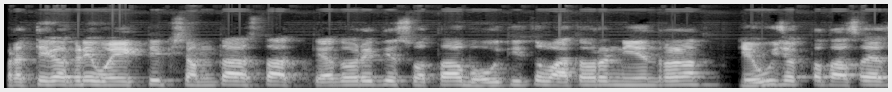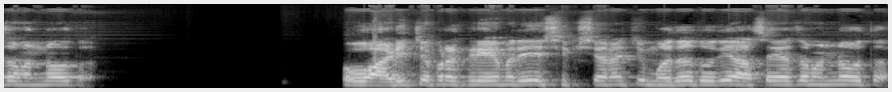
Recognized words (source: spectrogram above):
प्रत्येकाकडे वैयक्तिक क्षमता असतात त्याद्वारे ते स्वतः भोवतीचं वातावरण नियंत्रणात ठेवू शकतात असं याचं म्हणणं होतं. वाढीच्या प्रक्रियेमध्ये शिक्षणाची मदत होती असं याचं म्हणणं होतं.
